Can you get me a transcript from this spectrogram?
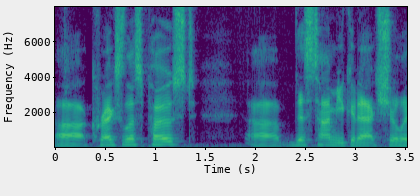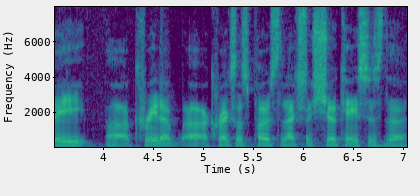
uh, Craigslist post. Uh, this time you could actually uh, create a, a Craigslist post that actually showcases the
